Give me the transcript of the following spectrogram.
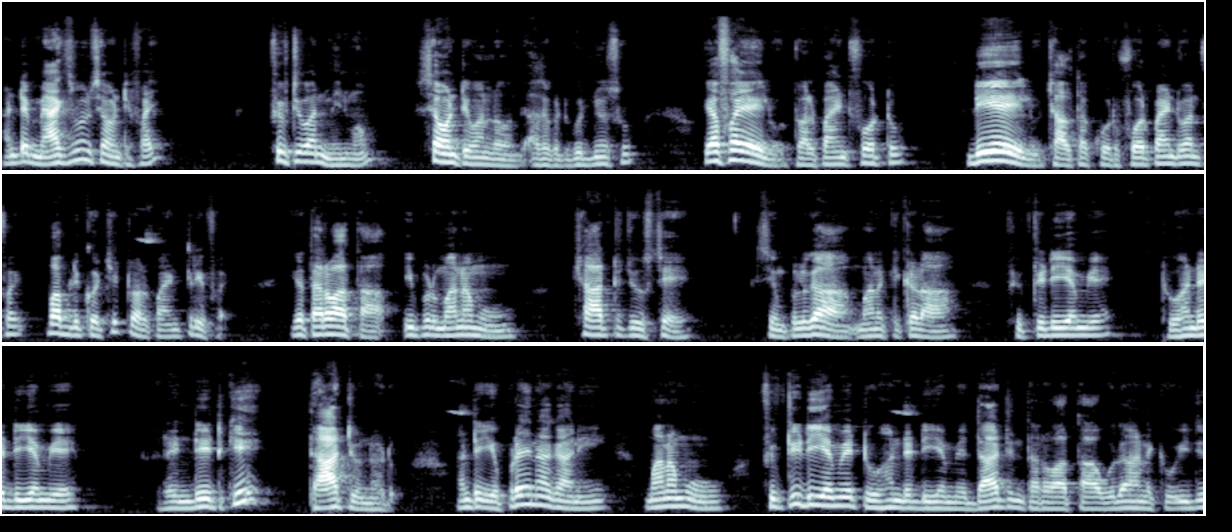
అంటే maximum seventy five fifty one minimum seventy వన్లో ఉంది. అదొకటి గుడ్ న్యూస్. ఎఫ్ఐఐలు ట్వెల్వ్ పాయింట్ ఫోర్ టూ డిఏఐలు చాలా తక్కువ four point one five public వచ్చి ట్వెల్వ్ పాయింట్ త్రీ ఫైవ్. ఇక తర్వాత ఇప్పుడు మనము చార్ట్ చూస్తే సింపుల్గా మనకి ఇక్కడ fifty DMA two hundred DMA రెండిటికి దాటి ఉన్నాడు. అంటే ఎప్పుడైనా కానీ మనము fifty DMA two hundred DMA దాటిన తర్వాత ఉదాహరణకు ఇది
